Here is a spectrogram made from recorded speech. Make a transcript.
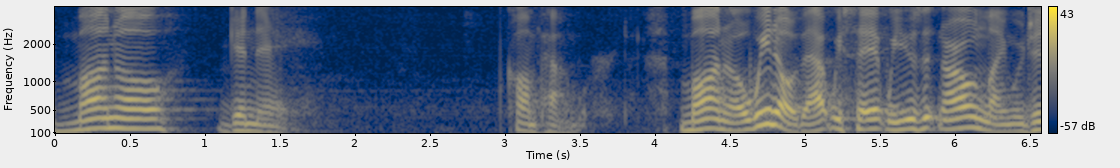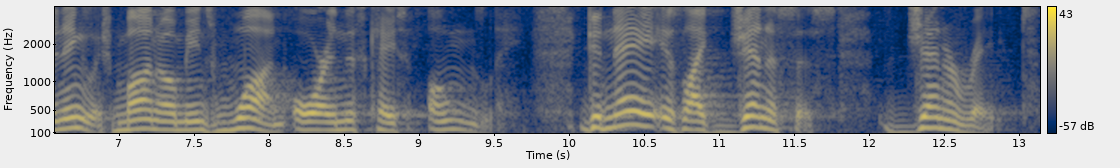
Monogene compound word. Mono, we know that. We say it, we use it in our own language in English. Mono means one, or in this case, only. Gene is like Genesis, generate,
